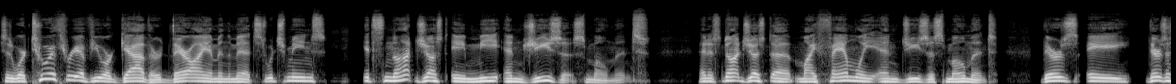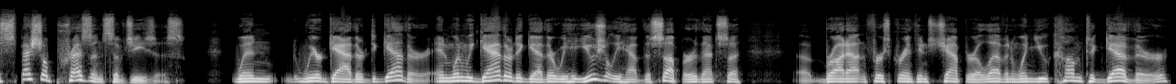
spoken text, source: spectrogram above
said, Where two or three of you are gathered, there I am in the midst, which means it's not just a me and Jesus moment, and it's not just a my family and Jesus moment. There's a there's a special presence of Jesus when we're gathered together. And when we gather together, we usually have the supper. That's uh, uh, brought out in 1 Corinthians chapter 11. When you come together,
